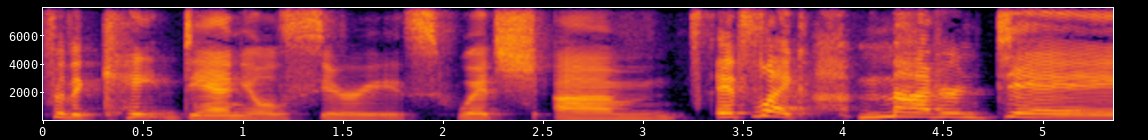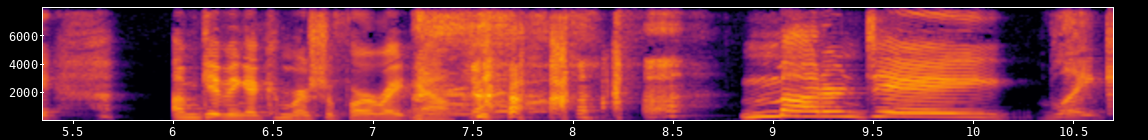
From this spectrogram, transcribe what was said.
for the Kate Daniels series, which um, it's like modern day. I'm giving a commercial for it right now. modern day, like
